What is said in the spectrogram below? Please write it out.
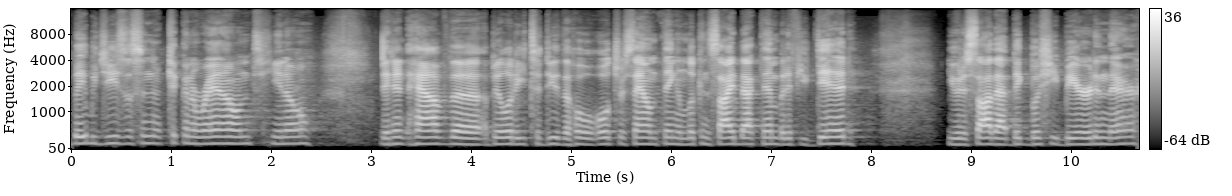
baby Jesus, and kicking around, you know. They didn't have the ability to do the whole ultrasound thing and look inside back then, but if you did, you would have saw that big bushy beard in there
